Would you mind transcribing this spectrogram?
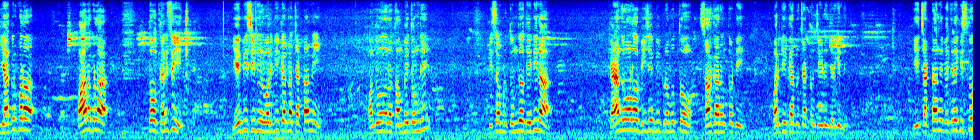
ఈ అగ్రకుల పాలకులతో కలిసి ఏబిసిడి వర్గీకరణ చట్టాన్ని పంతొమ్మిది వందల తొంభై తొమ్మిది డిసెంబర్ తొమ్మిదో తేదీన కేంద్రంలో బీజేపీ ప్రభుత్వం సహకారంతో వర్గీకరణ చట్టం చేయడం జరిగింది. ఈ చట్టాన్ని వ్యతిరేకిస్తూ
